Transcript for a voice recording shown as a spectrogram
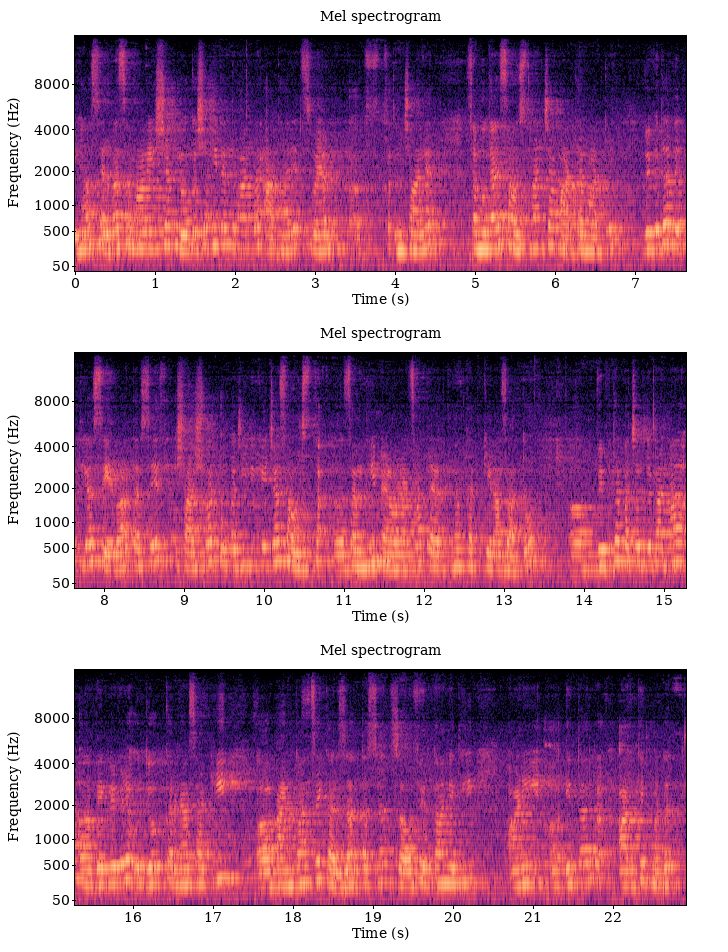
ह्या सर्वसमावेशक लोकशाही तत्वांवर आधारित स्वयं संचालित समुदाय संस्थांच्या माध्यमातून विविध वित्तीय सेवा तसेच शाश्वत उपजीविकेच्या संस्था संधी मिळवण्याचा प्रयत्न केला जातो. विविध बचत गटांना वेगवेगळे उद्योग करण्यासाठी बँकांचे कर्ज तसंच फिरता निधी आणि इतर आर्थिक मदत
